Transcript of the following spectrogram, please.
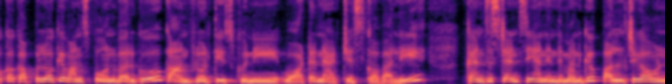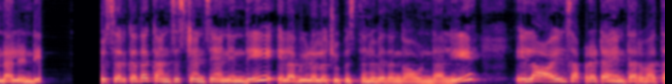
ఒక కప్పులోకి వన్ స్పూన్ వరకు కార్న్ఫ్లోర్ తీసుకుని వాటర్ని యాడ్ చేసుకోవాలి. కన్సిస్టెన్సీ అనేది మనకు పల్చగా ఉండాలండి. చూసారు కదా కన్సిస్టెన్సీ అనేది. ఇలా వీడియోలో చూపిస్తున్న విధంగా ఉండాలి. ఇలా ఆయిల్ సపరేట్ అయిన తర్వాత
